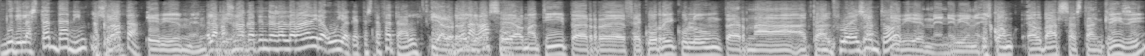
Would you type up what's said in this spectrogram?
vull dir, l'estat d'ànim es Clar, nota. evidentment, La persona evidentment. que tindràs al davant dirà, ui, aquest està fatal. I a l'hora de llevar-se al matí per eh, fer currículum, per anar a tal... Influeix en tot. Evidentment, evidentment. És quan el Barça està en crisi,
